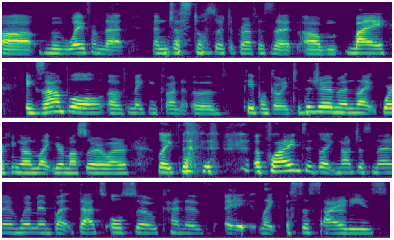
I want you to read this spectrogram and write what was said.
uh, move away from that. And just also to preface that, um, my example of making fun of people going to the gym and like working on like your muscle or whatever, like the, applying to like not just men and women, but that's also kind of a like a society's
